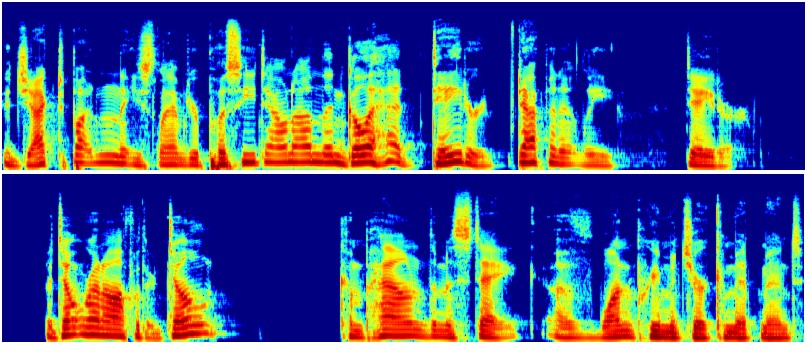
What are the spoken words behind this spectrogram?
eject button that you slammed your pussy down on, then go ahead, date her. Definitely date her. But don't run off with her. Don't compound the mistake of one premature commitment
